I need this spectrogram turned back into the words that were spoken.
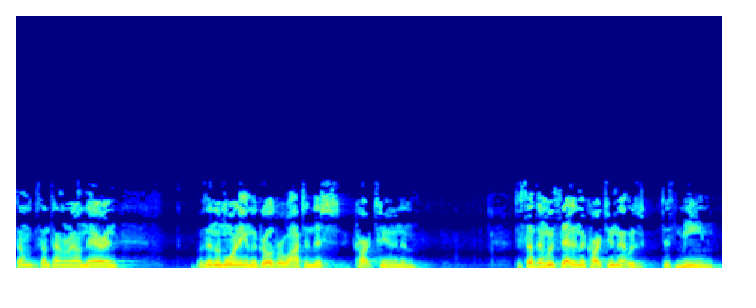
some sometime around there, and it was in the morning, and the girls were watching this cartoon, and just something was said in the cartoon that was just mean.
